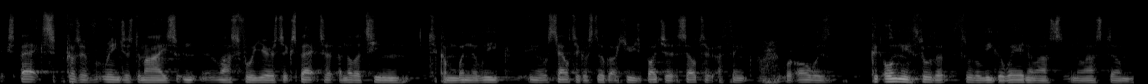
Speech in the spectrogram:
expect, because of Rangers' demise in the last four years, to expect another team to come win the league. You know, Celtic have still got a huge budget. Celtic, I think, were, always could only throw the throw the league away in the last in the last um,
